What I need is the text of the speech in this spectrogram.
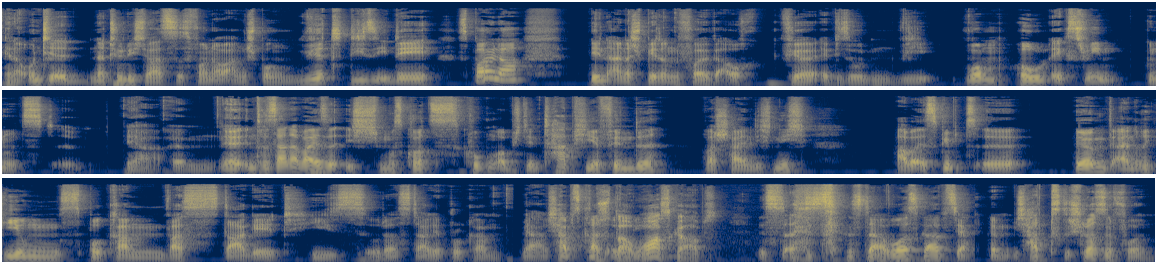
Genau, und äh, natürlich, du hast es vorhin auch angesprochen, wird diese Idee, Spoiler, in einer späteren Folge auch für Episoden wie Wormhole Extreme genutzt. Äh, ja, ähm, äh, interessanterweise, ich muss kurz gucken, ob ich den Tab hier finde. Wahrscheinlich nicht. Aber es gibt äh, irgendein Regierungsprogramm, was Stargate hieß oder Stargate-Programm. Ja, ich hab's gerade. Star Wars gab's. Star Wars gab's ja. Ähm, ich hab's geschlossen vorhin.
